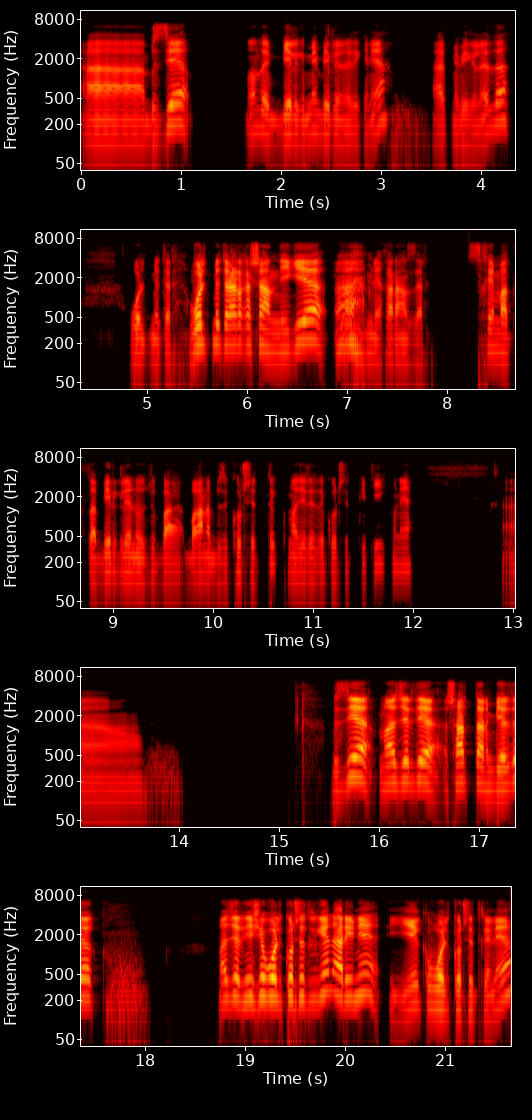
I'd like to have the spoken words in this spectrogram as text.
Ә, бізде мынандай белгімен белгіленеді екен иә? Әріпмен белгіленеді. Вольтметр. Вольтметр әрқашан неге? Міне қараңыздар. Схемада белгіленуді бағана біз көрсеттік. Мына жерде де көрсетіп кетейік міне. Ә, бізде мына жерде шарттарын бердік. Мына жерде неше вольт көрсетілген? Әрине 2 вольт көрсетілген иә?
